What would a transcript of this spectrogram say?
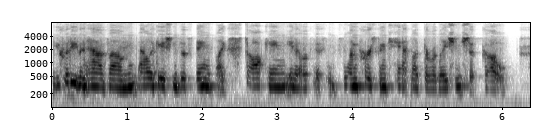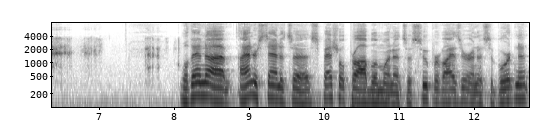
You could even have um, allegations of things like stalking, you know, if, if one person can't let the relationship go. Well, then uh, I understand it's a special problem when it's a supervisor and a subordinate.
